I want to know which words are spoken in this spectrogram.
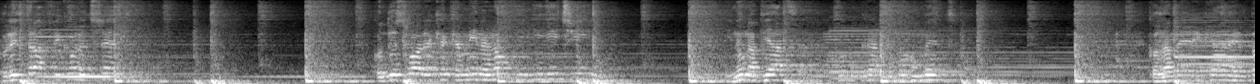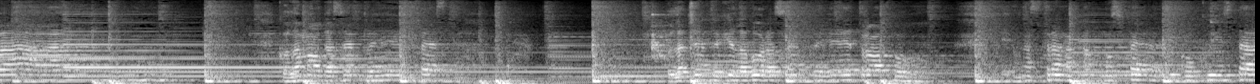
Con il traffico nel centro. Con due suore che camminano vicino. In una piazza con un grande monumento. Con l'America in bar. Con la moda sempre in festa. Con la gente che lavora sempre troppo. In una strana atmosfera di conquista.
